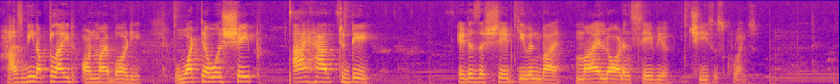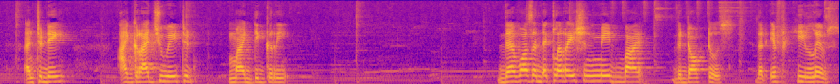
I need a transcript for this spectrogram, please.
has been applied on my body. Whatever shape I have today, it is the shape given by my Lord and Savior, Jesus Christ. And today, I graduated my degree. There was a declaration made by the doctors that if he lives,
